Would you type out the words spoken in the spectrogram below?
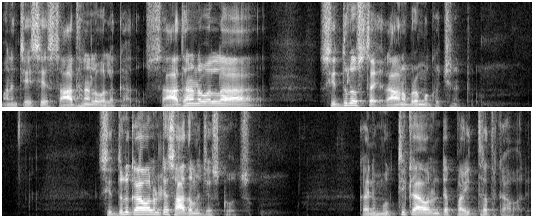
మనం చేసే సాధనల వల్ల కాదు. సాధనల వల్ల సిద్ధులు వస్తాయి రావణ బ్రహ్మకు వచ్చినట్టు. సిద్ధులు కావాలంటే సాధనలు చేసుకోవచ్చు. కానీ ముక్తి కావాలంటే పవిత్రత కావాలి.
